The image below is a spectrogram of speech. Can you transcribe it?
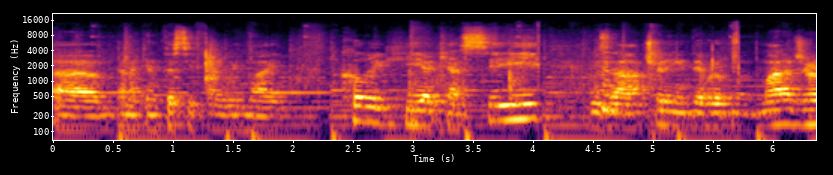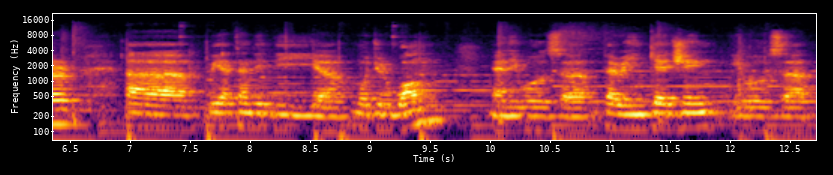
um, and I can testify with my colleague here, Cassie, who's our training and development manager. Uh, we attended the module one, and it was very engaging. It was a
